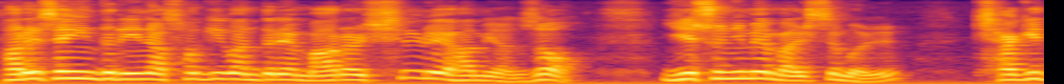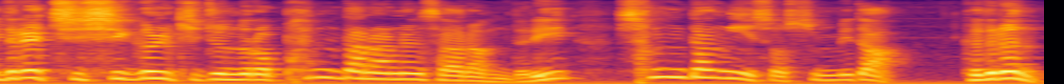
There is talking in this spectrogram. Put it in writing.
바리새인들이나 서기관들의 말을 신뢰하면서 예수님의 말씀을 자기들의 지식을 기준으로 판단하는 사람들이 상당히 있었습니다. 그들은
